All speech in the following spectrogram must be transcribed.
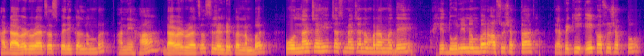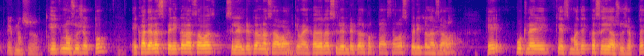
हा डाव्या डोळ्याचा स्पेरिकल नंबर आणि हा डाव्या डोळ्याचा सिलेंड्रिकल नंबर कोणाच्याही चष्म्याच्या नंबरामध्ये हे दोन्ही नंबर असू शकतात. त्यापैकी एक असू शकतो. एक नसू शकतो. एक नसू शकतो. एखाद्याला स्पेरिकल असावा सिलेंड्रिकल नसावा किंवा एखाद्याला सिलेंड्रिकल फक्त असावा स्पेरिकल असावा. हे कुठल्याही केसमध्ये कसंही असू शकतं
